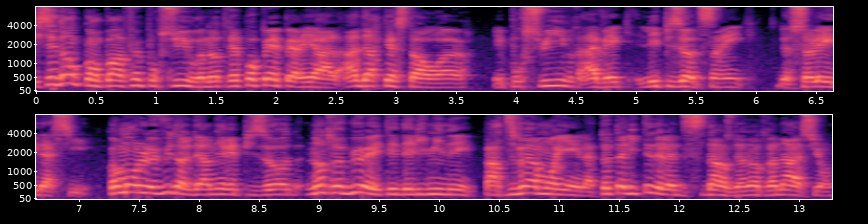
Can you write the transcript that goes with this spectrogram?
Et c'est donc qu'on peut enfin poursuivre notre épopée impériale à Darkest Tower et poursuivre avec l'épisode 5 de Soleil d'acier. Comme on l'a vu dans le dernier épisode, notre but a été d'éliminer, par divers moyens, la totalité de la dissidence de notre nation.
